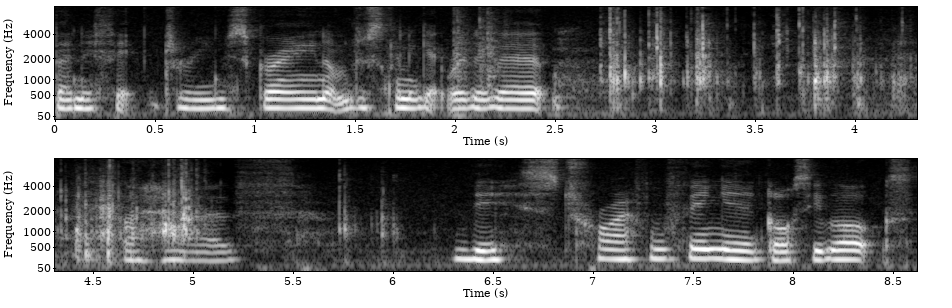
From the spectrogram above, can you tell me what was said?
Benefit Dream Screen. I'm just going to get rid of it. I have this trifle thing in a glossy box.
